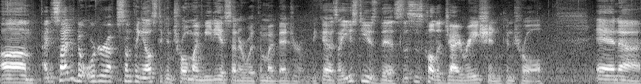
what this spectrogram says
Um, I decided to order up something else to control my media center with in my bedroom because I used to use this. This is called a gyration control, and uh,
